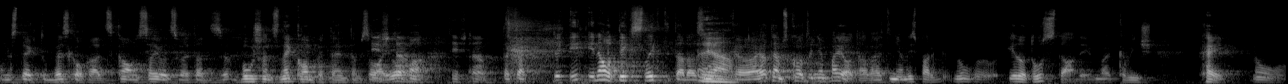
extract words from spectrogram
Un es teiktu, bez kaut kādas kaunas sajūtas vai tādas būšanas nekompetentam savā Tieši tā. jomā. Tieši tā. Tā kā, i- i- nav tik slikti tādā ziņā, Jā. ka jautājums, ko tu viņam pajautā, vai tu viņam vispār nu, iedot uzstādījumu, vai ka viņš, hei, nu,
